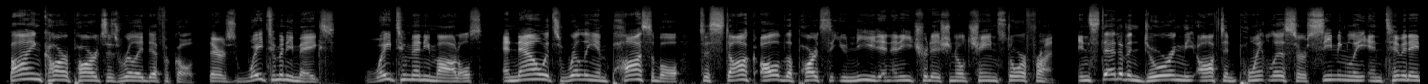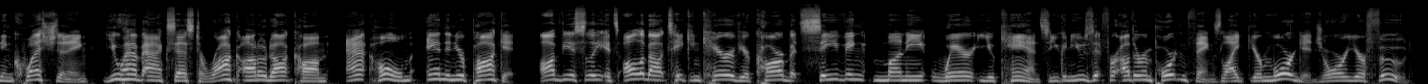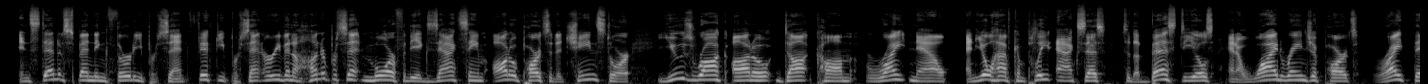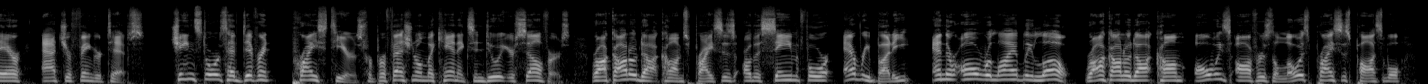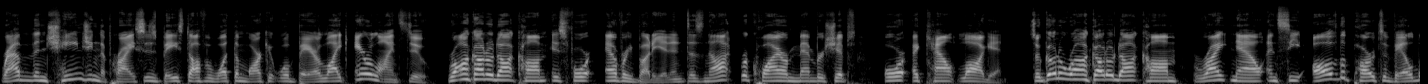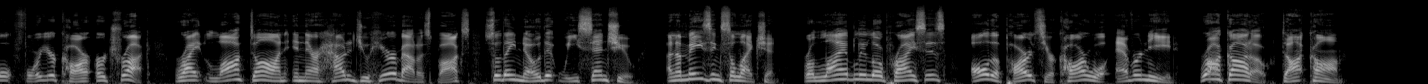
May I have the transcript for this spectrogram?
Buying car parts is really difficult. There's way too many makes, way too many models, and now it's really impossible to stock all of the parts that you need in any traditional chain storefront. Instead of enduring the often pointless or seemingly intimidating questioning, you have access to rockauto.com at home and in your pocket. Obviously, it's all about taking care of your car, but saving money where you can so you can use it for other important things like your mortgage or your food. Instead of spending 30%, 50%, or even 100% more for the exact same auto parts at a chain store, use rockauto.com right now and you'll have complete access to the best deals and a wide range of parts right there at your fingertips. Chain stores have different price tiers for professional mechanics and do it yourselfers. RockAuto.com's prices are the same for everybody, and they're all reliably low. RockAuto.com always offers the lowest prices possible rather than changing the prices based off of what the market will bear, like airlines do. RockAuto.com is for everybody, and it does not require memberships or account login. So go to rockauto.com right now and see all of the parts available for your car or truck. Write locked on in their How Did You Hear About Us box so they know that we sent you. An amazing selection, reliably low prices, all the parts your car will ever need. RockAuto.com.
